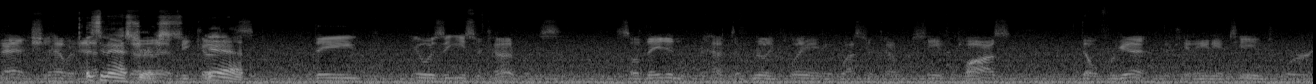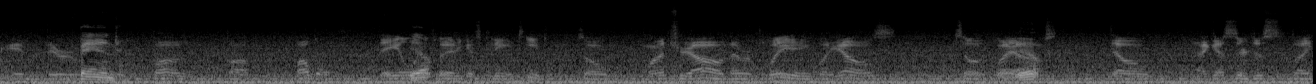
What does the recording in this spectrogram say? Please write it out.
that should have an It's an asterisk on it because Yeah. they it was the Eastern Conference, so they didn't have to really play any Western Conference teams. Plus, don't forget the Canadian teams were in their bu- bubble. They only Yep. played against Canadian teams, so Montreal never played anybody else until the playoffs. Though I guess they're just like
